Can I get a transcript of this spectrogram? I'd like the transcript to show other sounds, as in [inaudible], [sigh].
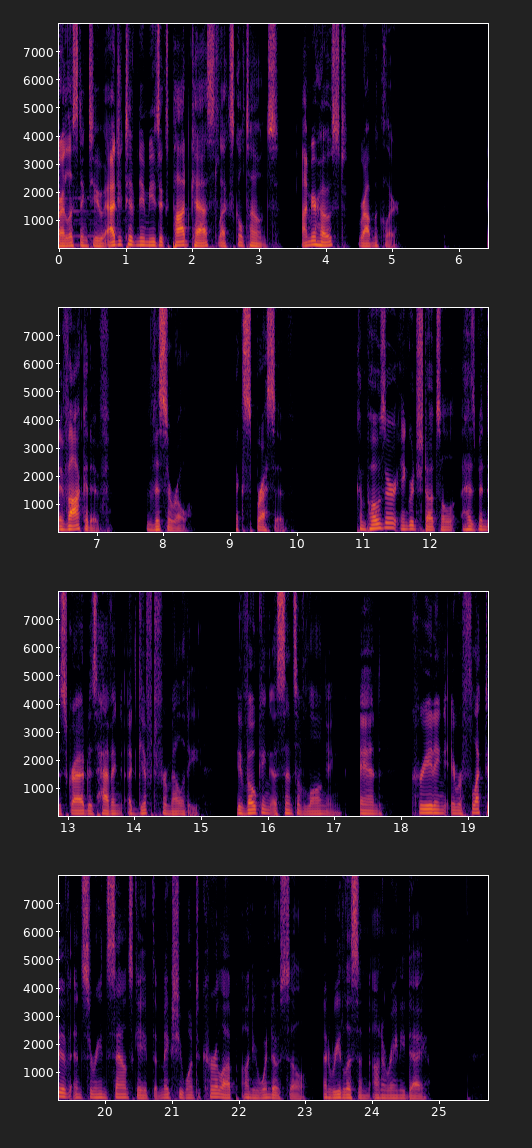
are listening to Adjective New Music's podcast, Lexical Tones. I'm your host, Rob McClure. Evocative, visceral, expressive. Composer Ingrid Stölzel has been described as having a gift for melody, evoking a sense of longing, and creating a reflective and serene soundscape that makes you want to curl up on your windowsill and re listen on a rainy day.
